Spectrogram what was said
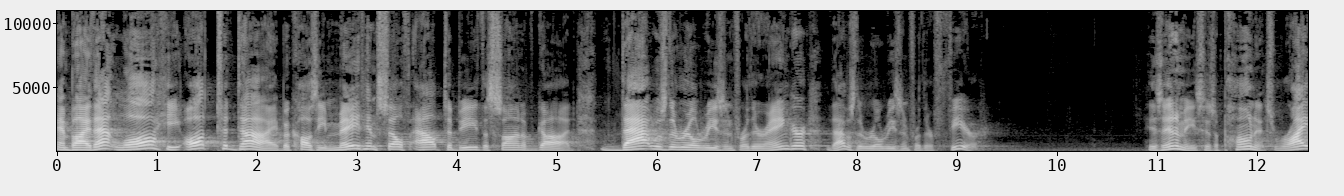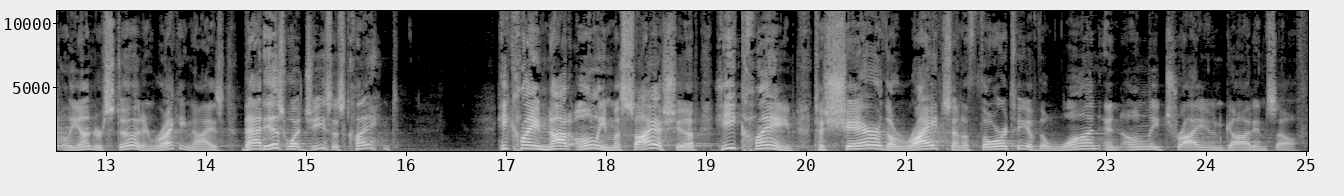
And by that law, he ought to die because he made himself out to be the Son of God. That was the real reason for their anger. That was the real reason for their fear. His enemies, his opponents, rightly understood and recognized that is what Jesus claimed. He claimed not only messiahship, he claimed to share the rights and authority of the one and only triune God himself.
